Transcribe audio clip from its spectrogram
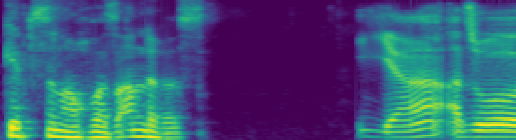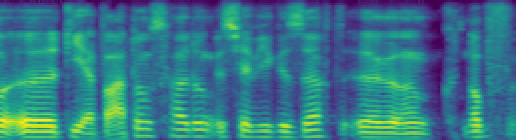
Gibt es denn auch was anderes? Ja, also äh, die Erwartungshaltung ist ja, wie gesagt, äh, Knopf,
